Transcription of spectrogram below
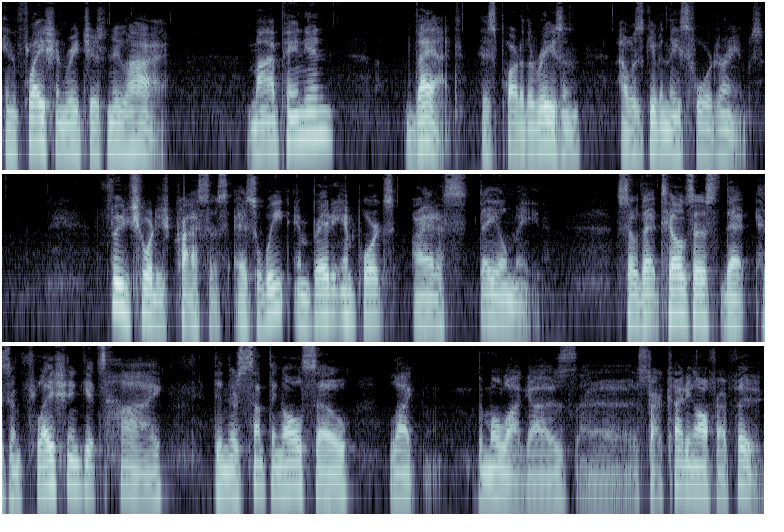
inflation reaches new high. My opinion, that is part of the reason I was given these four dreams. Food shortage crisis as wheat and bread imports are at a stalemate. So that tells us that as inflation gets high, then there's something also like the Moloch guys uh, start cutting off our food.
